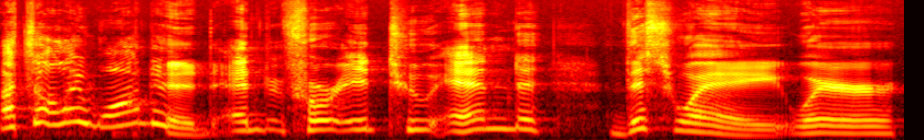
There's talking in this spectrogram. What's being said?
That's all I wanted. And for it to end this way where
